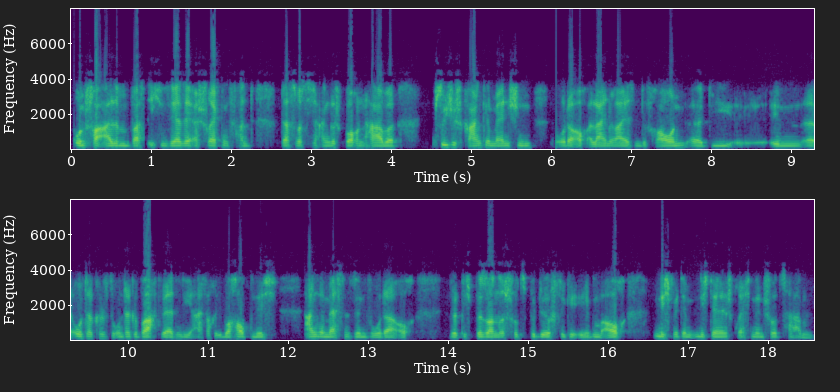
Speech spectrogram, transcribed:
und vor allem, was ich sehr, sehr erschreckend fand, das, was ich angesprochen habe, psychisch kranke Menschen oder auch alleinreisende Frauen, äh, die in äh, Unterkünfte untergebracht werden, die einfach überhaupt nicht angemessen sind, wo da auch wirklich besonders Schutzbedürftige eben auch nicht mit dem nicht den entsprechenden Schutz haben.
